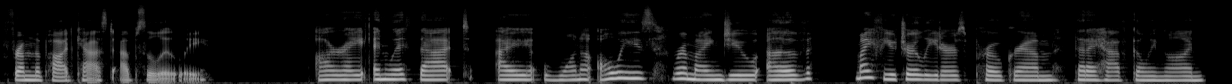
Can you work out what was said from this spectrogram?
from the podcast. Absolutely. All right. And with that, I want to always remind you of my Future Leaders program that I have going on.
